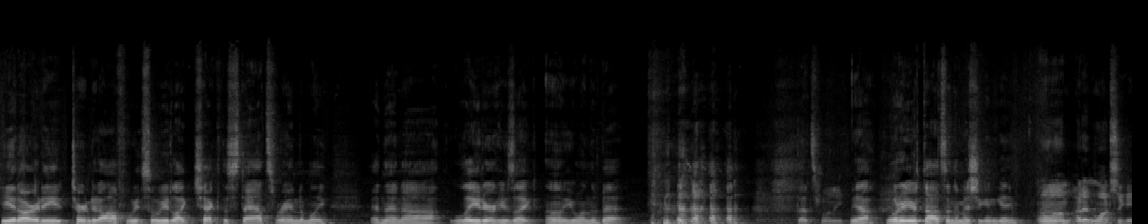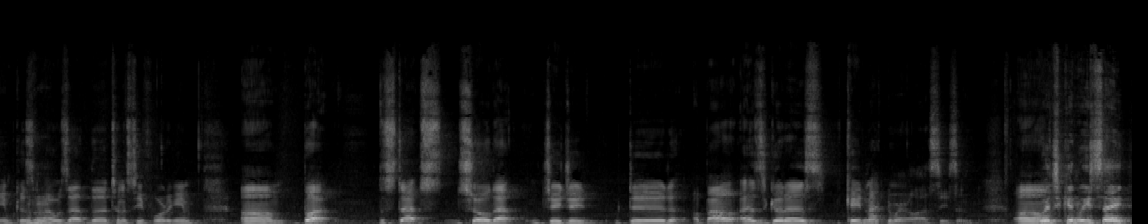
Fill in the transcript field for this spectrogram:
He had already turned it off, we, so we'd like check the stats randomly And then uh, later he was like, "Oh, you won the bet." That's funny. Yeah. What are your thoughts on the Michigan game? Um, I didn't watch the game because Mhm. I was at the Tennessee Florida game. Um, but the stats show that JJ did about as good as Cade McNamara last season. Um, Which can we say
